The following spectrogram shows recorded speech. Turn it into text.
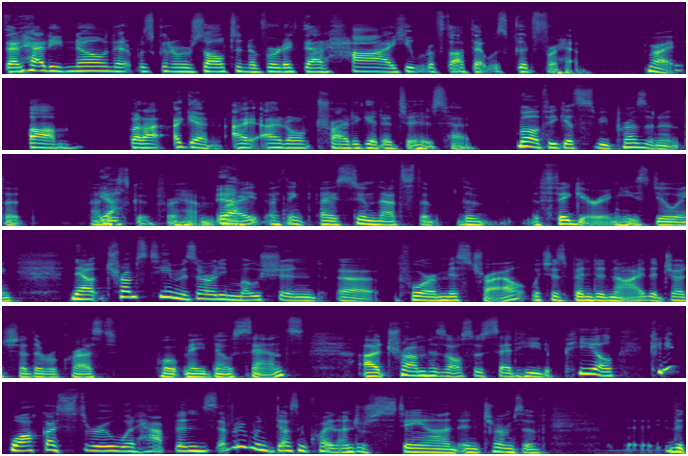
that had he known that it was going to result in a verdict that high, he would have thought that was good for him. Right. Um, but I, again, I, I don't try to get into his head. Well, if he gets to be president, that that is Yeah. good for him, Yeah. right? I think I assume that's the the the figuring he's doing. Now, Trump's team has already motioned uh, for a mistrial, which has been denied. The judge said the request quote made no sense. Uh, Trump has also said he'd appeal. Can you walk us through what happens? Everyone doesn't quite understand in terms of the.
